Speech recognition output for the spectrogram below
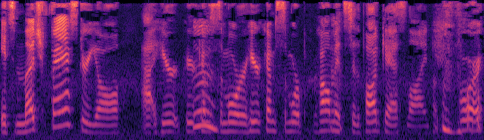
it's much faster, y'all. Uh, here, here comes Mm. some more. Here comes some more comments to the podcast line for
